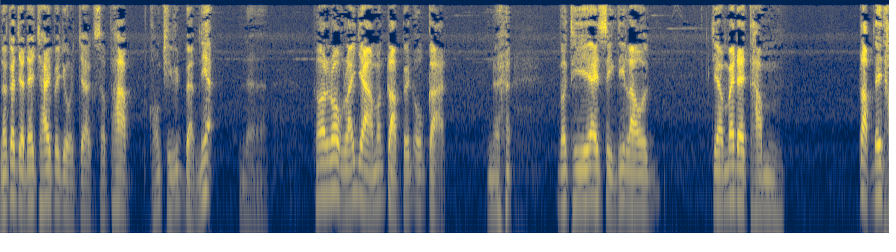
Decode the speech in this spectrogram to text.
แล้วก็จะได้ใช้ประโยชน์จากสภาพของชีวิตแบบเนี้ยนะก็โรคหลายอย่างมันกลับเป็นโอกาสนะบางทีไอ้สิ่งที่เราจะไม่ได้ทำกลับได้ท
